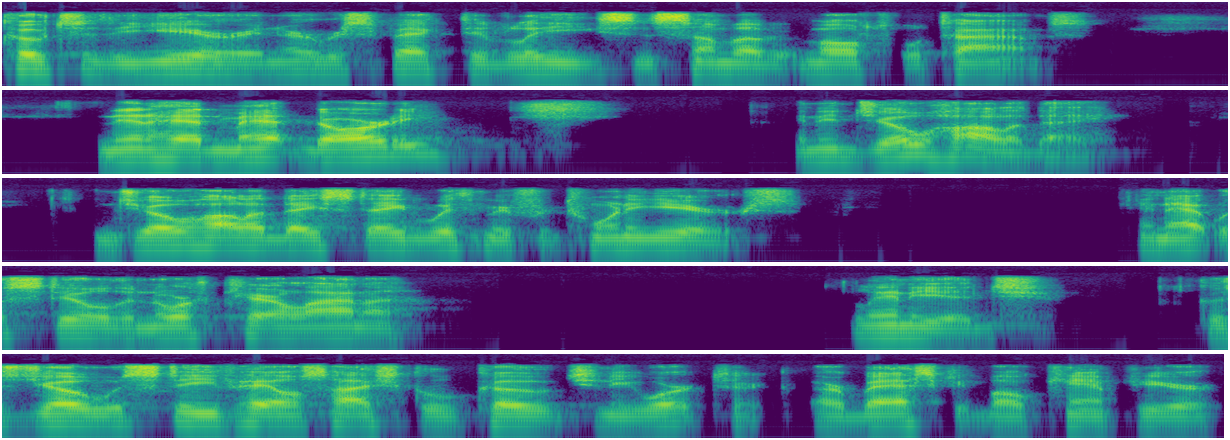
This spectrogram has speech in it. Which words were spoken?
coach of the year in their respective leagues and some of it multiple times. And then I had Matt Doherty and then Joe Holliday. And Joe Holliday stayed with me for 20 years. And that was still the North Carolina lineage because Joe was Steve Hale's high school coach and he worked at our basketball camp here.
